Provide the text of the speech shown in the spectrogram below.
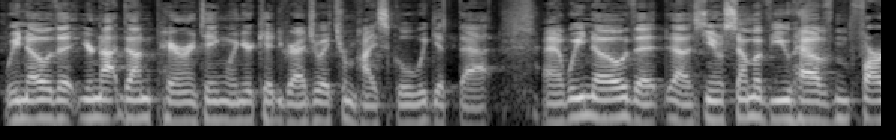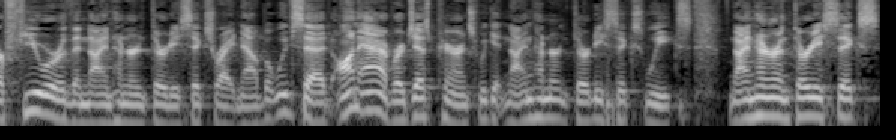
we know that you're not done parenting when your kid graduates from high school. We get that. And we know that, uh, you know, some of you have far fewer than 936 right now. But we've said, on average, as parents, we get 936 weeks, 936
